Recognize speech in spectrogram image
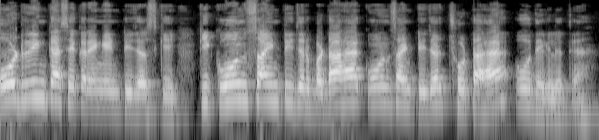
ऑर्डरिंग कैसे करेंगे इंटीजर्स की? कि कौन सा इंटीजर बड़ा है, कौन सा इंटीजर छोटा है, वो देख लेते हैं।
